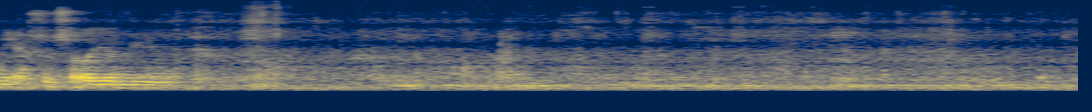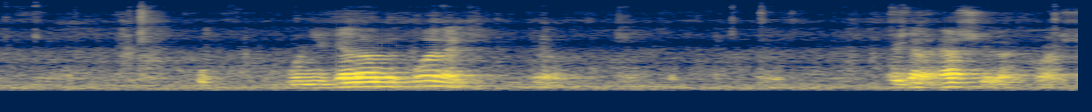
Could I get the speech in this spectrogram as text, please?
in the extracellular medium? When you get on the clinic, you know, they're going to ask you that question.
